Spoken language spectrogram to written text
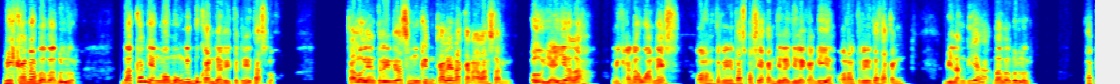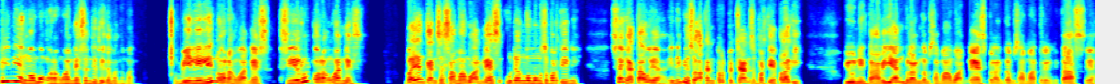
Mikana babak belur. Bahkan yang ngomong ini bukan dari Trinitas loh. Kalau yang Trinitas mungkin kalian akan alasan, oh ya iyalah, Mikana Wanes. Orang Trinitas pasti akan jelek-jelekan dia. Orang Trinitas akan bilang dia babak belur. Tapi ini yang ngomong orang Wanes sendiri, teman-teman. Bililin orang Wanes, Sirut orang Wanes. Bayangkan sesama Wanes udah ngomong seperti ini. Saya nggak tahu ya, ini besok akan perpecahan seperti apa lagi. Unitarian berantem sama Wanes, berantem sama Trinitas ya.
